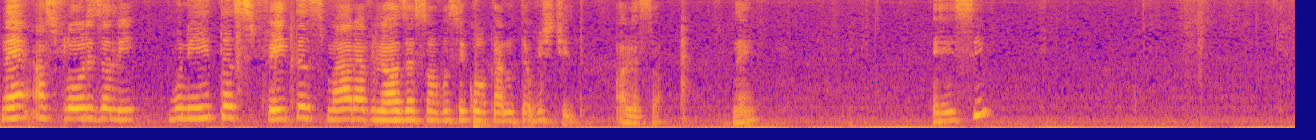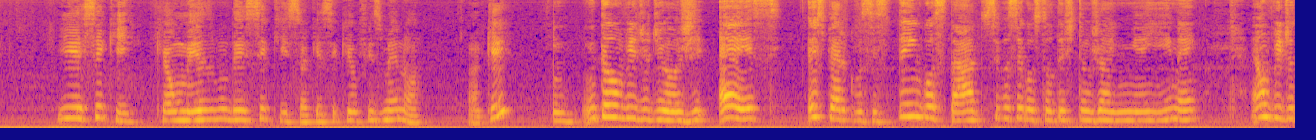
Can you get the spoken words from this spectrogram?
né, as flores ali bonitas, feitas, maravilhosas. É só você colocar no teu vestido. Olha só né? Esse. E esse aqui, que é o mesmo desse aqui, só que esse aqui eu fiz menor, ok? Então, o vídeo de hoje é esse. Eu espero que vocês tenham gostado. Se você gostou, deixe teu joinha aí, né? É um vídeo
